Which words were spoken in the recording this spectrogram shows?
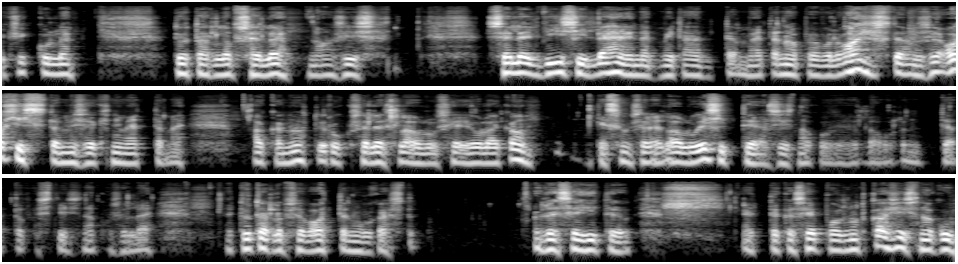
üksikule tütarlapsele, no siis sellel viisil läheneb, mida me tänapäeval ahistamise, ahistamiseks nimetame. aga noh, tüdruk selles laulus ei ole ka, kes on selle laulu esitaja, siis nagu laul on teatavasti siis nagu selle tütarlapse vaatenurgast üles ehitatud. Et ega see polnud ka siis nagu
